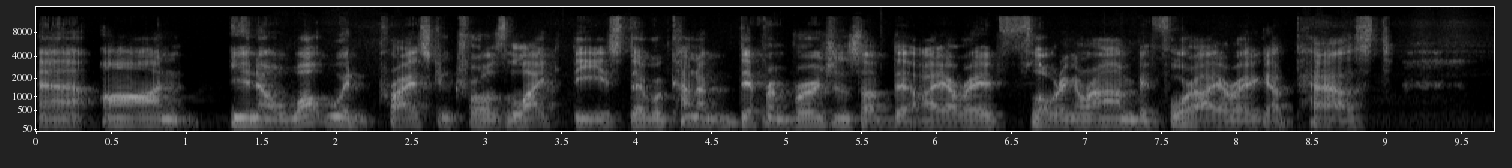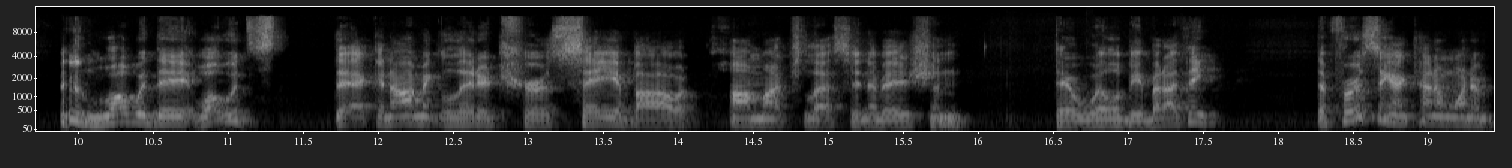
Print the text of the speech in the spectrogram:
uh, on you know what would price controls like these? There were kind of different versions of the ira floating around before ira got passed. What would they what would the economic literature say about how much less innovation there will be? But i think the first thing i kind of want to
